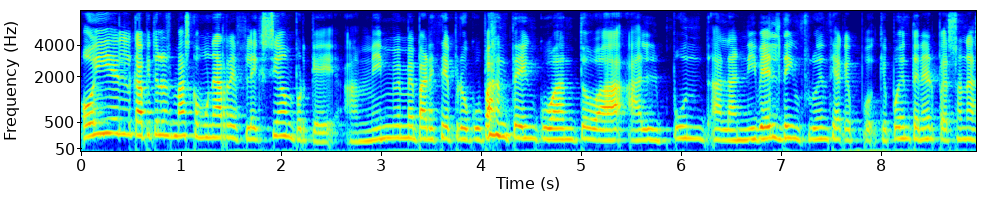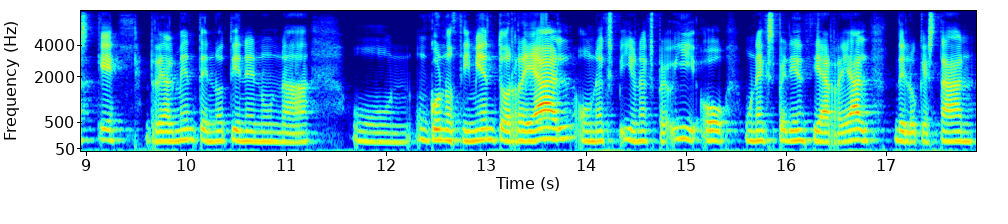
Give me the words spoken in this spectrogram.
hoy el capítulo es más como una reflexión porque a mí me parece preocupante en cuanto al, punto, al nivel de influencia que, pueden tener personas que realmente no tienen una, un, conocimiento real o una, y una, experiencia real de lo que están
